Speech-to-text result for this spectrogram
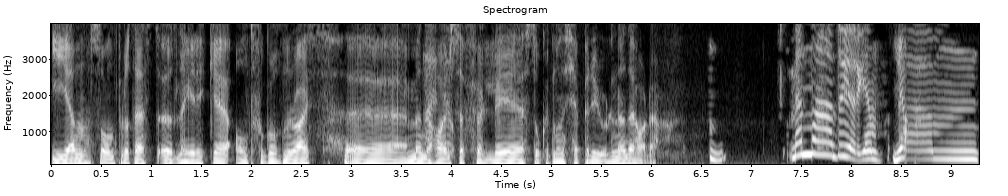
én sånn protest ødelegger ikke alt for Golden Rice, uh, men det har selvfølgelig stukket noen kjepper i hjulene, det har det. Men eh, du, Jørgen. Ja. ehm,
